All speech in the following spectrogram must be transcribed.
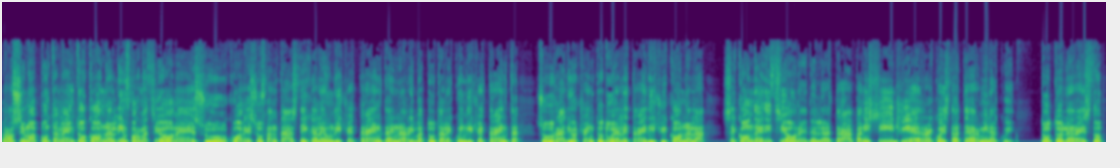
Prossimo appuntamento con l'informazione su Cuore su Fantastica alle 11.30, in ribattuta alle 15.30 su Radio 102 alle 13 con la seconda edizione del Trapani CGR. Questa termina qui. Tutto il resto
